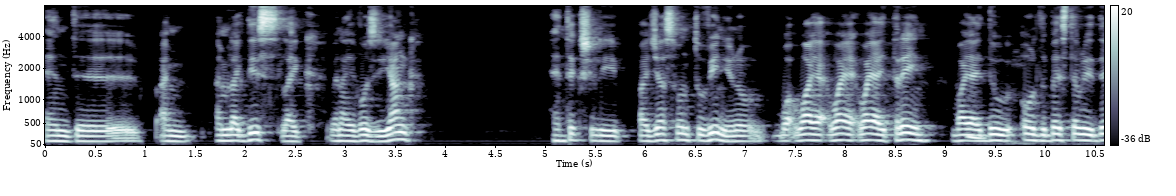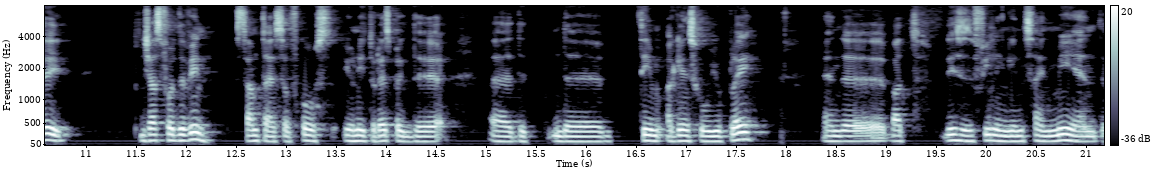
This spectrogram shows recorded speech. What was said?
And uh, I'm I'm like this, like when I was young. And actually, I just want to win. You know why why why I train, why I do all the best every day, just for the win. Sometimes, of course, you need to respect the uh, the the team against who you play, and uh, but this is a feeling inside me, and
